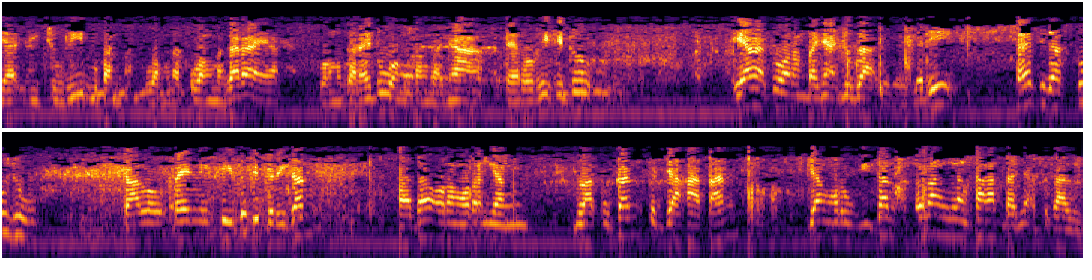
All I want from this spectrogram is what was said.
ya, dicuri bukan uang uang negara ya, uang negara itu uang orang banyak. Teroris itu ya itu orang banyak juga gitu. Jadi saya tidak setuju kalau remisi itu diberikan pada orang-orang yang melakukan kejahatan yang merugikan orang yang sangat banyak sekali.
